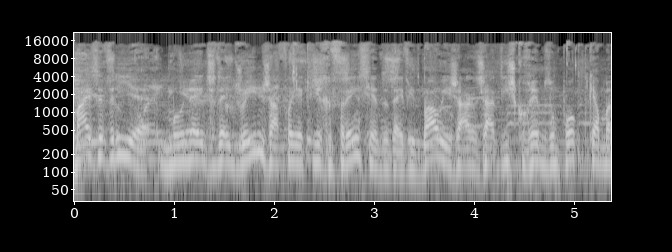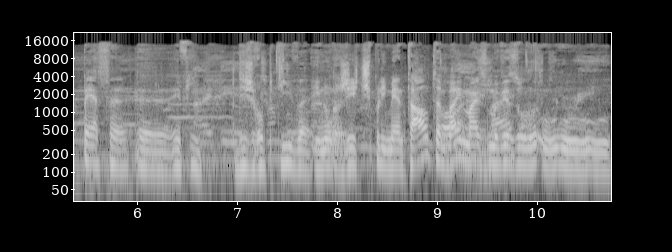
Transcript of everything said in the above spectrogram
Mais haveria Moon Age Daydream, já foi aqui referência de David Bowie, já, já discorremos um pouco, porque é uma peça, eh, enfim, disruptiva. E num registro experimental também, mais uma vez o, o-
